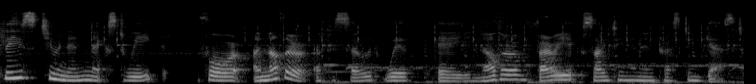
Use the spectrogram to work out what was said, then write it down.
Please tune in next week for another episode with another very exciting and interesting guest.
